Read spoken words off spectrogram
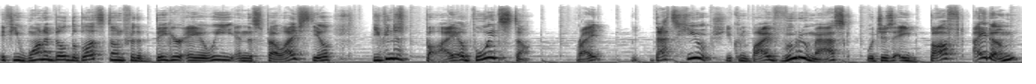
if you want to build the Bloodstone for the bigger AoE and the spell lifesteal, you can just buy a Void Stone, right? That's huge. You can buy Voodoo Mask, which is a buffed item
